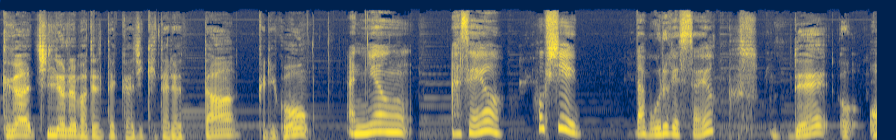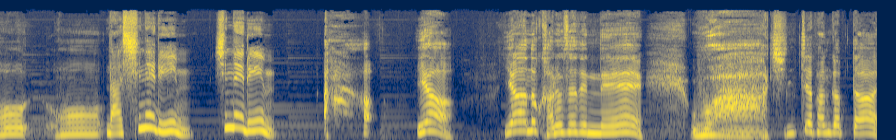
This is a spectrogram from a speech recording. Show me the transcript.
그가 진료를 받을 때까지 기다렸다. 그리고 안녕 하세요. 혹시 나 모르겠어요? 네, 어, 어, 어. 나 신혜림. 신혜림. 야, 야, 너 간호사 됐네. 우와, 진짜 반갑다.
